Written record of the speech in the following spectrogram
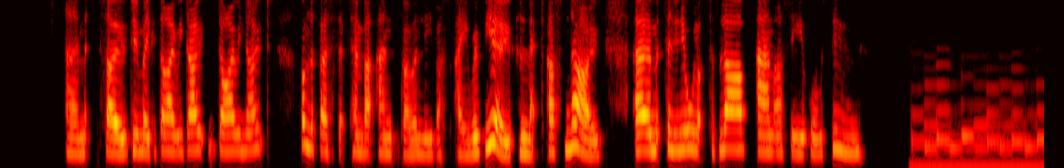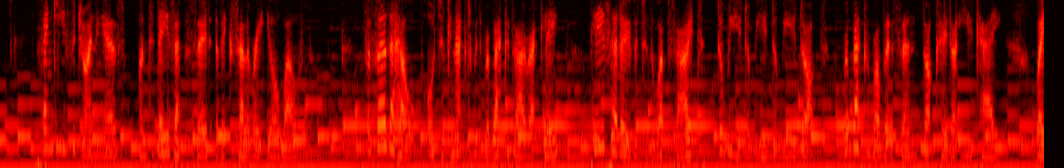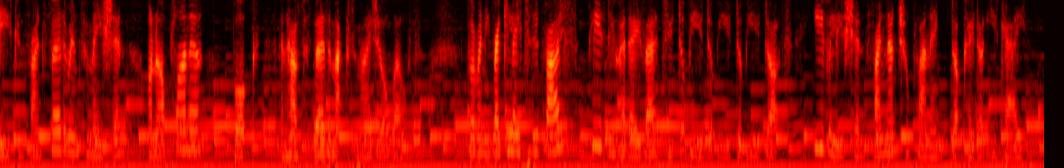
um, so do make a diary, diary note from the 1st of September and go and leave us a review and let us know. Um, sending you all lots of love and I'll see you all soon. Thank you for joining us on today's episode of Accelerate Your Wealth. For further help or to connect with Rebecca directly, please head over to the website www.rebeccarobertson.co.uk, where you can find further information on our planner, book, and how to further maximise your wealth. For any regulated advice, please do head over to www.evolutionfinancialplanning.co.uk.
